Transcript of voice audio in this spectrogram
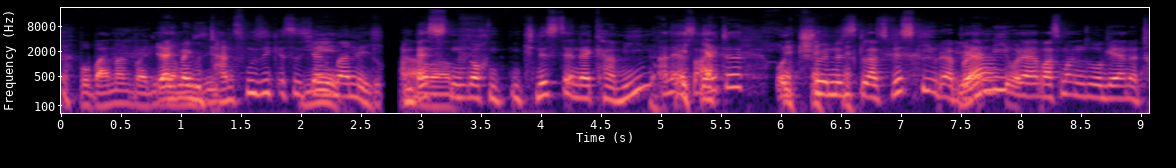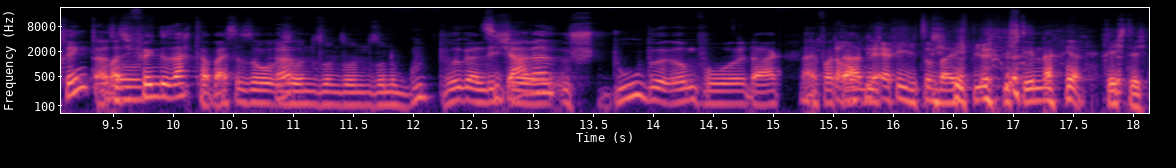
wobei man bei dieser Ja, ich meine, gut, Musik Tanzmusik ist es ja Nee, nun mal nicht. Am besten noch ein, ein knisternder Kamin an der Ja. Seite und ein schönes Glas Whisky oder Brandy oder was man so gerne trinkt. Also, was ich vorhin gesagt habe, weißt du, so, Ja? so, so, so, so eine gut bürgerliche Zigarre? Stube irgendwo da, einfach da da, die, Eri zum Beispiel. die stehen da, ja, richtig,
